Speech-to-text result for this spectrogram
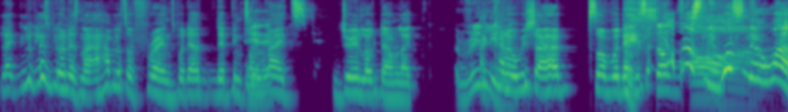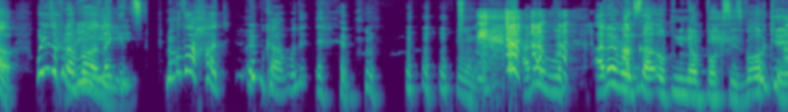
like look. Let's be honest now. I have lots of friends, but there there've been some Yeah. nights during lockdown. Like Really? I kind of wish I had somebody. to say- Some- Obviously, Aw. once in a while. What are you talking about? Like it's no matter how Ebuka, what it- I don't even I don't even I'm- start opening up boxes. But okay, I-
